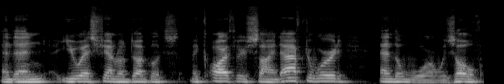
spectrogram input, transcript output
and then U.S. General Douglas MacArthur signed afterward, and the war was over.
